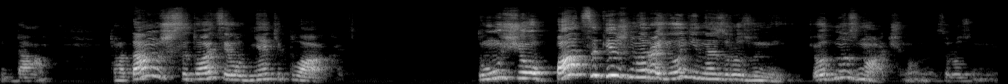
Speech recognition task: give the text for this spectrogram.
Да. А там ж ситуація обнять і плакать. Тому що пацики ж на районі не зрозуміють. Однозначно не зрозуміють.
